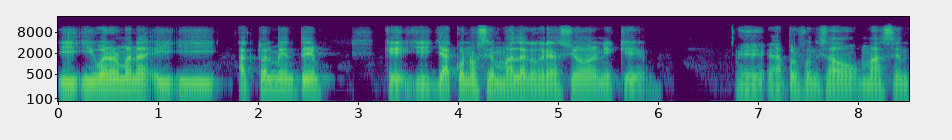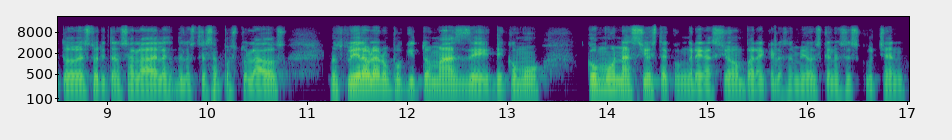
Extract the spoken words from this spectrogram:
Y, bueno, hermana, y actualmente que ya conoce más la congregación y que eh, ha profundizado más en todo esto. Ahorita nos hablaba de, los tres apostolados. ¿Nos pudiera hablar un poquito más de, cómo, cómo nació esta congregación para que los amigos que nos escuchan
